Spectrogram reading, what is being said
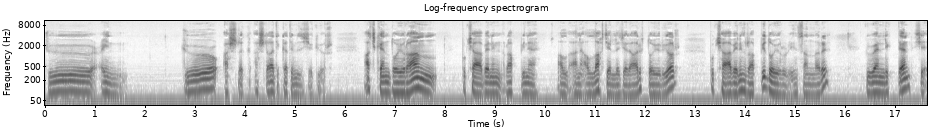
جُوعٍ Cu açlık. Açlığa dikkatimizi çekiyor. Açken doyuran bu Kabe'nin Rabbine Allah, hani Allah Celle Celaluhu doyuruyor. Bu Kabe'nin Rabbi doyurur insanları. Güvenlikten, şey,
